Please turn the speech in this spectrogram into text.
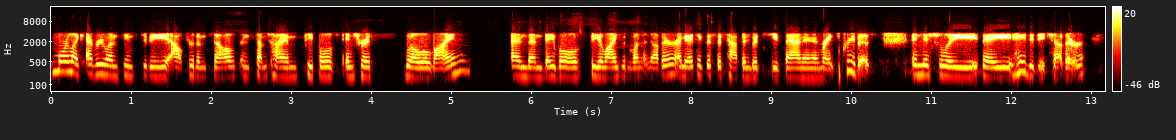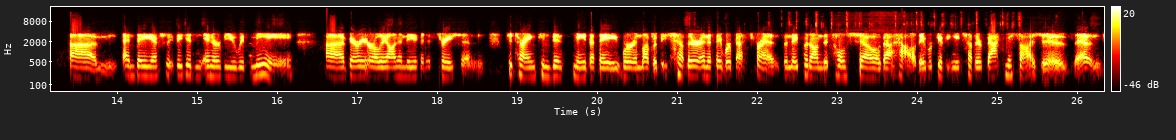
more like everyone seems to be out for themselves, and sometimes people's interests will align, and then they will be aligned with one another. I mean, I think this has happened with Steve Bannon and Reince Priebus. Initially, they hated each other, um, and they actually they did an interview with me uh, very early on in the administration to try and convince me that they were in love with each other and that they were best friends. And they put on this whole show about how they were giving each other back massages and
